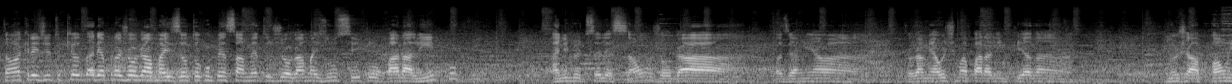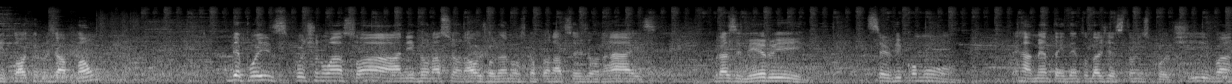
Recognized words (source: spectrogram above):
Então acredito que eu daria para jogar, mas eu estou com o pensamento de jogar mais um ciclo paralímpico a nível de seleção, jogar, fazer a minha, jogar minha última Paralimpíada no Japão, em Tóquio, no Japão depois continuar só a nível nacional, jogando nos campeonatos regionais, brasileiro e servir como ferramenta aí dentro da gestão esportiva,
